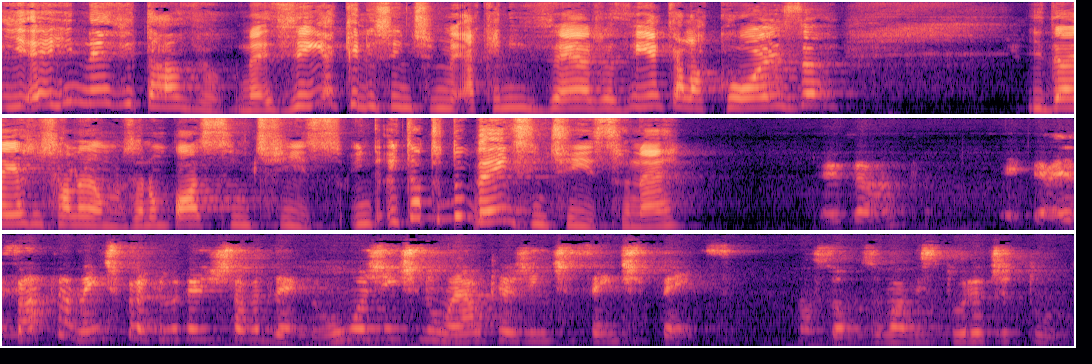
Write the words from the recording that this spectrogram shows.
e é inevitável, né? Vem aquele sentimento, aquela inveja, vem aquela coisa e daí a gente fala, não, mas eu não posso sentir isso. E, tá tudo bem sentir isso, né? Exato. É exatamente para aquilo que a gente estava dizendo. Um, a gente não é o que a gente sente e pensa. Nós somos uma mistura de tudo.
